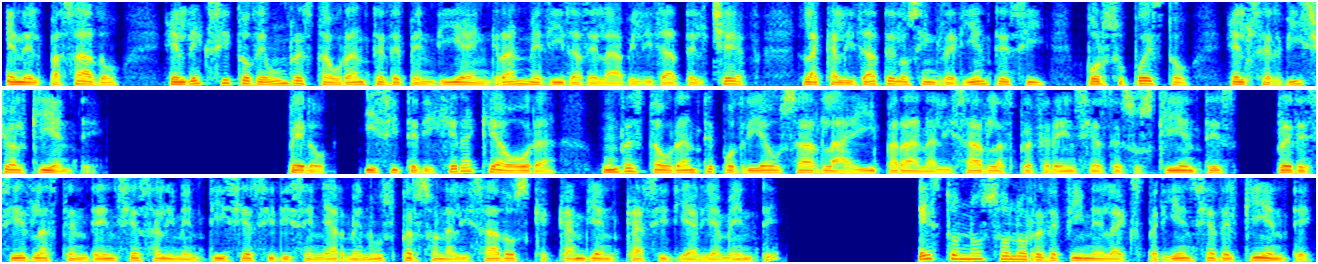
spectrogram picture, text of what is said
En el pasado, el éxito de un restaurante dependía en gran medida de la habilidad del chef, la calidad de los ingredientes y, por supuesto, el servicio al cliente. Pero, ¿y si te dijera que ahora, un restaurante podría usarla ahí para analizar las preferencias de sus clientes, predecir las tendencias alimenticias y diseñar menús personalizados que cambian casi diariamente? Esto no solo redefine la experiencia del cliente,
